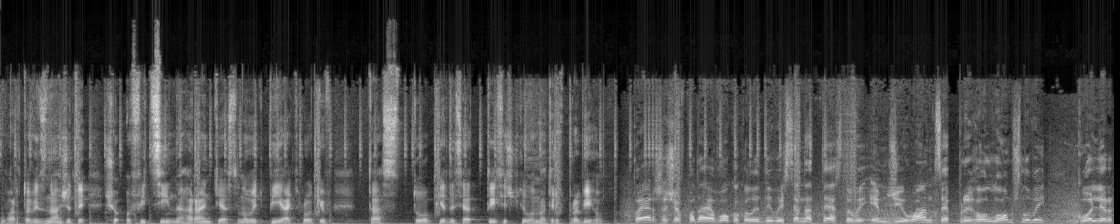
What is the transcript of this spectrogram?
Варто відзначити, що офіційна гарантія становить 5 років та 150 тисяч кілометрів пробігу. Перше, що впадає в око, коли дивишся на тестовий MG One, це приголомшливий колір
